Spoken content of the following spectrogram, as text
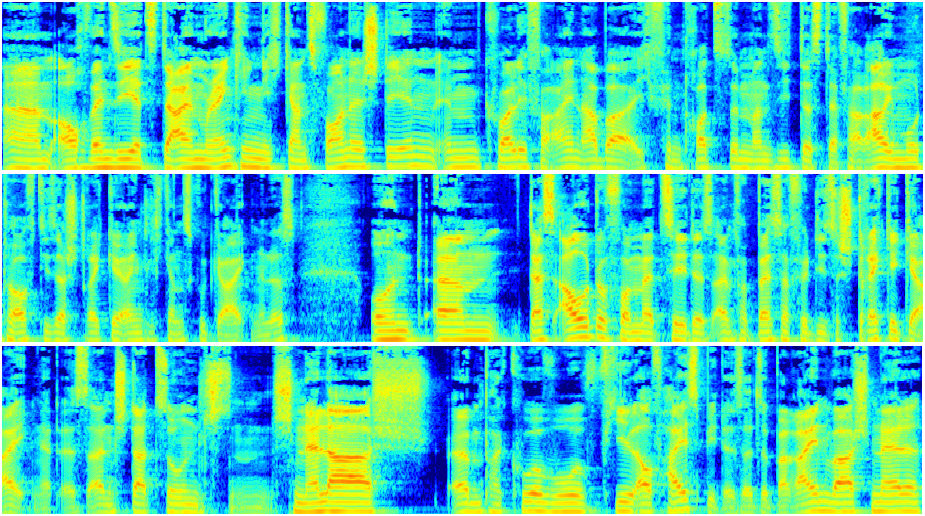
Ähm, auch wenn sie jetzt da im Ranking nicht ganz vorne stehen im Qualifying, aber ich finde trotzdem, man sieht, dass der Ferrari-Motor auf dieser Strecke eigentlich ganz gut geeignet ist. Und ähm, das Auto von Mercedes einfach besser für diese Strecke geeignet ist, anstatt so ein schneller ähm, Parcours, wo viel auf Highspeed ist. Also Bahrain war schnell,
